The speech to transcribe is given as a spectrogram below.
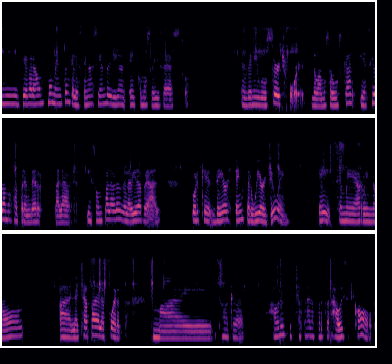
Y llegará un momento en que le estén haciendo y digan, hey, ¿cómo se dice esto? And then you will search for it. Lo vamos a buscar y así vamos a aprender palabras. Y son palabras de la vida real, porque they are things that we are doing. Hey, se me arruinó ah, la chapa de la puerta. My, oh God, how does the chapa de la puerta, how is it called?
